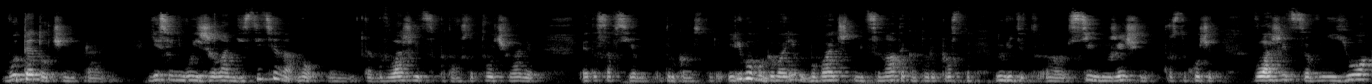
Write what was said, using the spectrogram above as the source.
Вот это очень неправильно. Если у него есть желание действительно, ну, как бы вложиться, потому что твой человек, это совсем другая история. И либо мы говорим, бывает, что меценаты, которые просто, ну, видят э, сильную женщину, просто хочет вложиться в нее,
